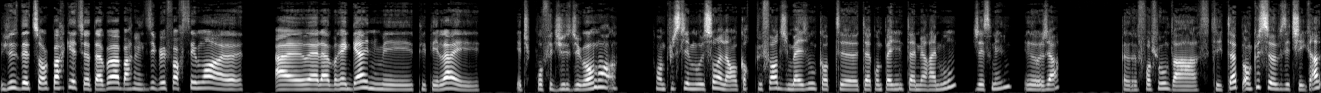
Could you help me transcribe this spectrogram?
juste d'être sur le parquet. Tu n'as pas participé forcément à, à, la vraie gagne, mais tu étais là et, et tu profites juste du moment. En plus, l'émotion, elle est encore plus forte, j'imagine, quand tu as accompagné ta mère amie, Jasmine et Oja. Euh, franchement, bah, c'était top. En plus, euh, vous étiez grave.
